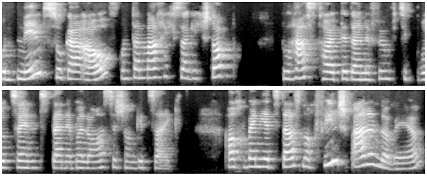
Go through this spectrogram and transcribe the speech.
und nehme es sogar auf und dann mache ich, sage ich, stopp, du hast heute deine 50 Prozent, deine Balance schon gezeigt. Auch wenn jetzt das noch viel spannender wäre,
